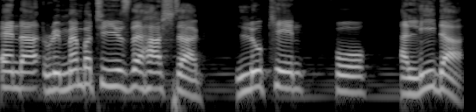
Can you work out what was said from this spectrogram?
And uh, remember to use the hashtag looking for a leader.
